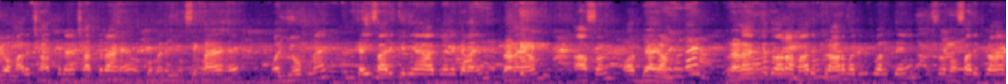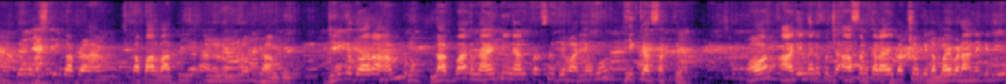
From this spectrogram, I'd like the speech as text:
जो हमारे छात्र हैं, छात्रा हैं, उनको मैंने योग सिखाया है और योग में कई सारी क्रियाएँ आज मैंने कराई प्राणायाम, आसन और व्यायाम। प्राणायाम के द्वारा हमारे प्राण मज़बूत बनते हैं। इसमें बहुत सारे प्राणायाम होते हैं भस्त्रिका प्राणायाम, कपालभाति, अनुलोम विलोम भ्रांति जिनके द्वारा हम लगभग 99 परसेंट बीमारियों को ठीक कर सकते हैं। और आगे मैंने कुछ आसन कराए बच्चों की लंबाई बढ़ाने के लिए।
